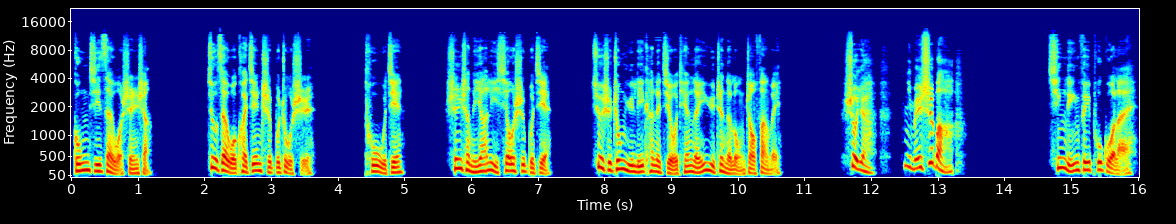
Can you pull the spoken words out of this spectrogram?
攻击在我身上。就在我快坚持不住时，突兀间，身上的压力消失不见，却是终于离开了九天雷狱阵的笼罩范围。少爷，你没事吧？青灵飞扑过来，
